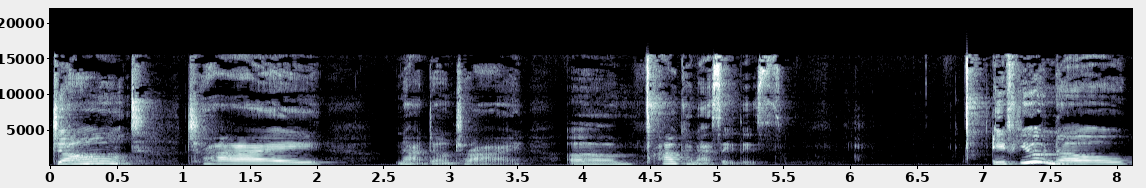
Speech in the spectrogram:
don't try not don't try. Um how can I say this? If you know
